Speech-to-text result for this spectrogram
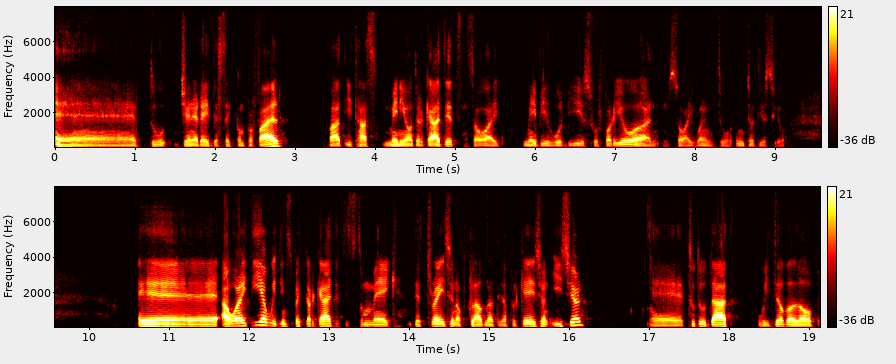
uh, to generate the seccomp profile, but it has many other gadgets, so I maybe it would be useful for you, and so I want to introduce you. Uh, our idea with Inspector Gadget is to make the tracing of cloud native application easier. Uh, to do that, we develop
